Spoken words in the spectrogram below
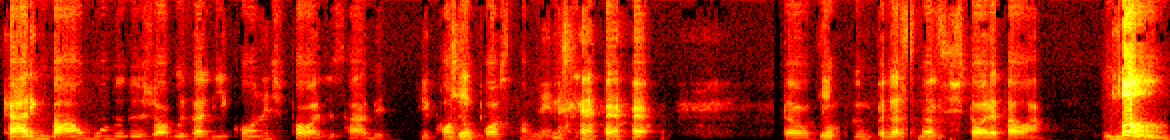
carimbar o mundo dos jogos ali quando a gente pode, sabe? E quando Sim. eu posso também, né? então Sim. um pedacinho da nossa história está lá. Bom,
